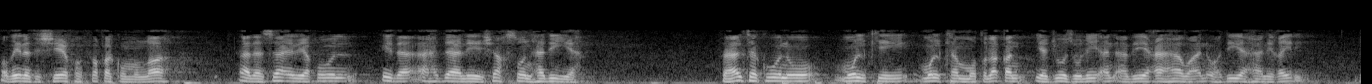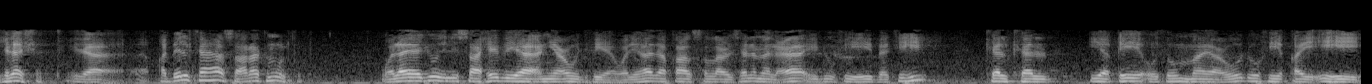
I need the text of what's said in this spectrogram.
فضيلة الشيخ وفقكم الله هذا سائل يقول إذا أهدى لي شخص هدية فهل تكون ملكي ملكا مطلقا يجوز لي أن أبيعها وأن أهديها لغيري؟ بلا شك إذا قبلتها صارت ملكك ولا يجوز لصاحبها أن يعود فيها. ولهذا قال صلى الله عليه وسلم العائد في هبته كالكلب يقيء ثم يعود في قيئه.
